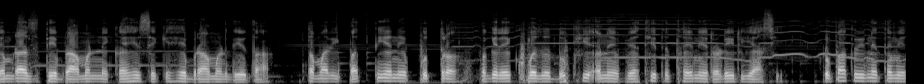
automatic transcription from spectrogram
યમરાજ તે બ્રાહ્મણને કહે છે કે, હે બ્રાહ્મણ દેવતા, તમારી પત્ની અને પુત્ર વગેરે ખૂબ જ દુઃખી અને વ્યથિત થઈને રડી રહ્યા છે. કૃપા કરીને તમે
